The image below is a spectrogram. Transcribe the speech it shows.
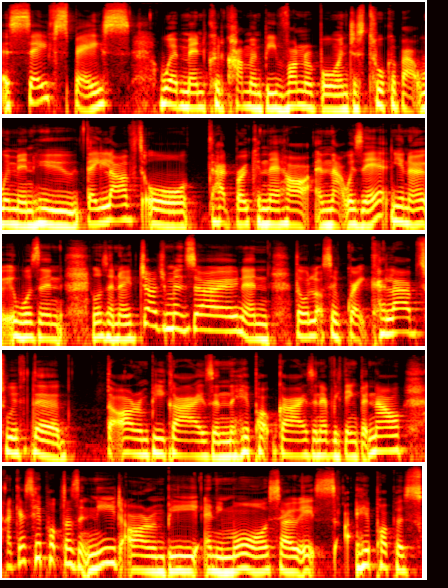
a safe space where men could come and be vulnerable and just talk about women who they loved or had broken their heart and that was it. You know it wasn't it was a no judgment zone and there were lots of great collabs with the the R&B guys and the hip hop guys and everything. But now I guess hip hop doesn't need R&B anymore. So it's hip hop has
